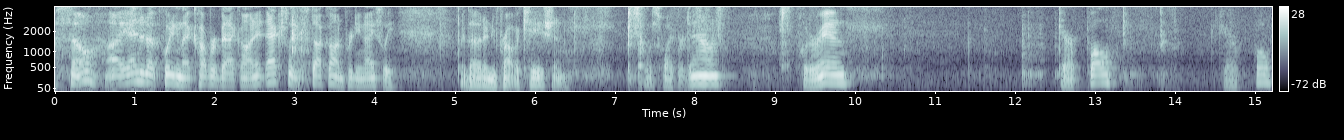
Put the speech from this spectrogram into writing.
so I ended up putting that cover back on. It actually stuck on pretty nicely without any provocation. Let's wipe her down, put her in. Careful, careful,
